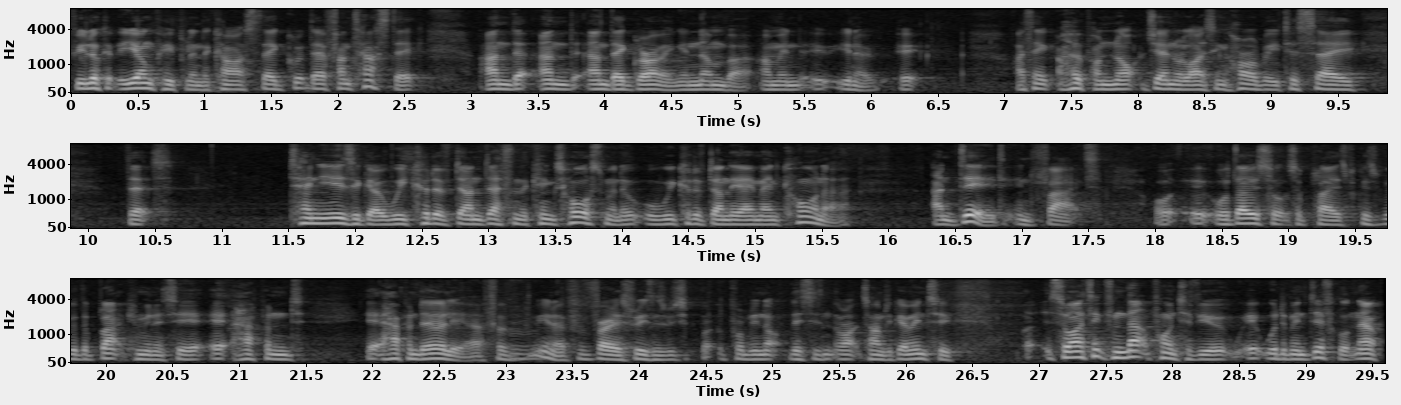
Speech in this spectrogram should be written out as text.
if you look at the young people in the cast, they're, they're fantastic and, and, and they're growing in number. I mean, you know, it, I think, I hope I'm not generalizing horribly to say, that 10 years ago we could have done Death and the King's Horseman or we could have done the Amen Corner and did, in fact, or, or those sorts of plays because with the black community it, it happened it happened earlier for mm. you know for various reasons which probably not this isn't the right time to go into. So I think from that point of view it, it would have been difficult. Now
